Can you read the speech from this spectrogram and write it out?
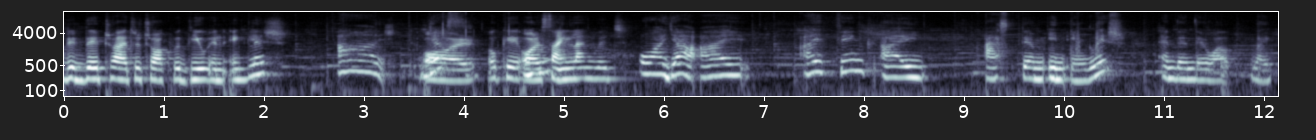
Did they try to talk with you in English Ah, or yes. okay or Mhm. sign language? Or yeah, I, I think I asked them in English, and then they were like,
